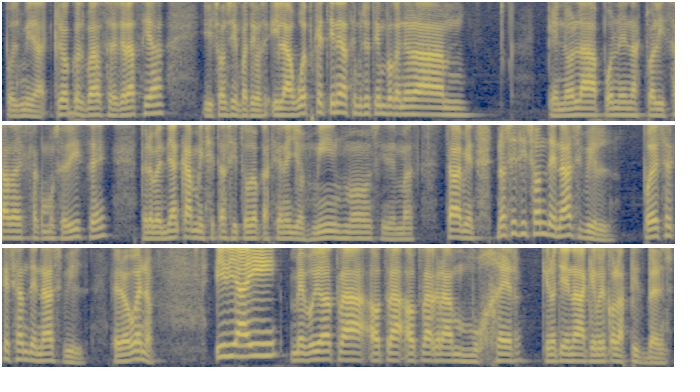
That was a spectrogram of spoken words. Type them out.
pues mira, creo que os va a hacer gracia y son simpáticos. Y la web que tiene hace mucho tiempo que no la que no la ponen actualizada, esta como se dice, pero vendían camisetas y todo que hacían ellos mismos y demás. Estaba bien. No sé si son de Nashville, puede ser que sean de Nashville, pero bueno. Y de ahí me voy a otra, a otra, otra gran mujer que no tiene nada que ver con las Pitburns.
